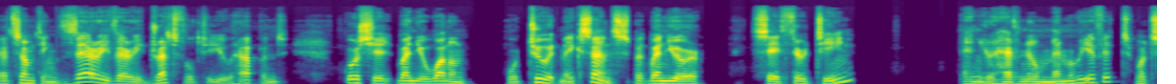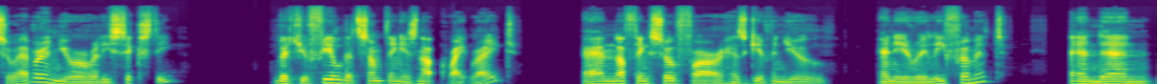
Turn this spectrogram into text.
That something very, very dreadful to you happened. Of course, you, when you're one on or two, it makes sense. But when you're, say, 13 and you have no memory of it whatsoever, and you're already 60, but you feel that something is not quite right, and nothing so far has given you any relief from it, and then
